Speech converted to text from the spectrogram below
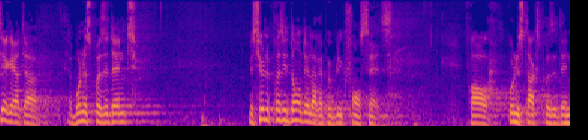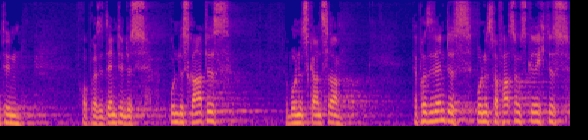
Sehr geehrter Herr Bundespräsident, Monsieur le Président de la République française, Frau Bundestagspräsidentin, Frau Präsidentin des Bundesrates, Herr Bundeskanzler, Herr Präsident des Bundesverfassungsgerichtes,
